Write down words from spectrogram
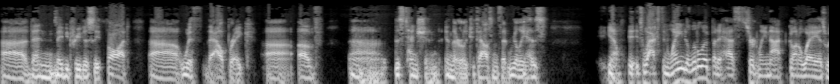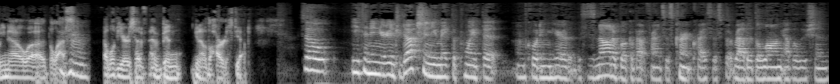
than maybe previously thought with the outbreak of uh, this tension in the early 2000s that really has, you know, it's waxed and waned a little bit, but it has certainly not gone away as we know. Uh, the last mm-hmm. couple of years have, have been, you know, the hardest yet. So, Ethan, in your introduction, you make the point that I'm quoting you here that this is not a book about France's current crisis, but rather the long evolution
